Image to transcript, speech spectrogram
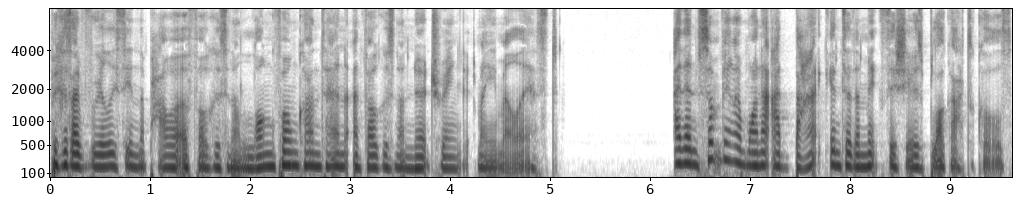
because I've really seen the power of focusing on long form content and focusing on nurturing my email list. And then something I want to add back into the mix this year is blog articles.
